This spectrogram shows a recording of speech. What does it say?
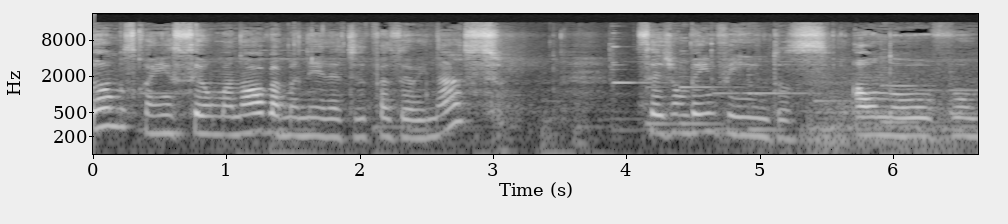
Vamos conhecer uma nova maneira de fazer o Inácio? Sejam bem-vindos ao novo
